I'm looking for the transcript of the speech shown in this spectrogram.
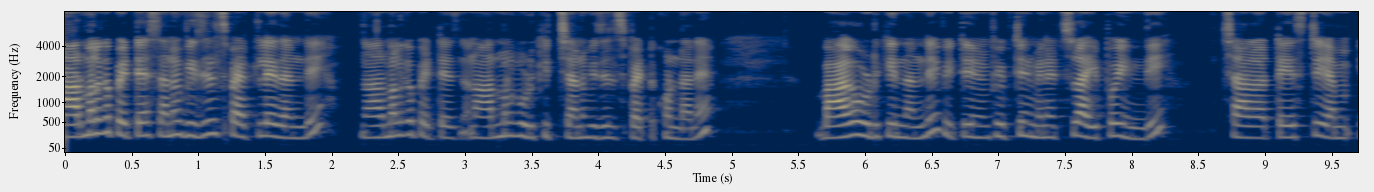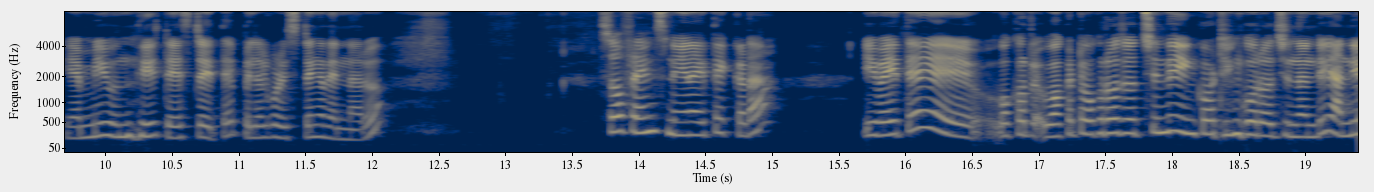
నార్మల్గా పెట్టేశాను. విజిల్స్ పెట్టలేదండి. నార్మల్గా పెట్టేసి నార్మల్గా ఉడికిచ్చాను విజిల్స్ పెట్టకుండానే. బాగా ఉడికిందండి. ఫిఫ్టీన్ ఫిఫ్టీన్ మినిట్స్లో అయిపోయింది. చాలా టేస్టీ ఎమ్ ఎమ్మీ ఉంది టేస్ట్ అయితే పిల్లలు కూడా ఇష్టంగా తిన్నారు. సో ఫ్రెండ్స్ నేనైతే ఇక్కడ ఇవైతే ఒక ఒకటి ఒక రోజు వచ్చింది ఇంకోటి ఇంకో రోజు వచ్చిందండి. అన్నీ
